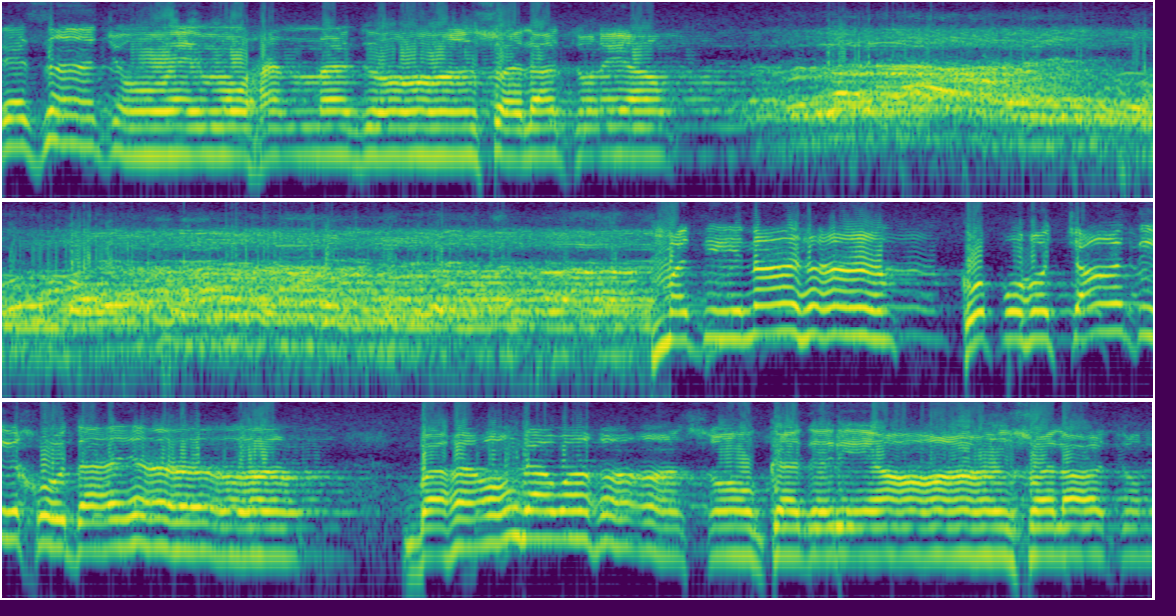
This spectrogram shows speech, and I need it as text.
رضا جو ہے محمد صلاح سنیا مدینہ کو پہنچا دی خدایا، بہاؤں گا وہاں سو کا دریا وسلم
